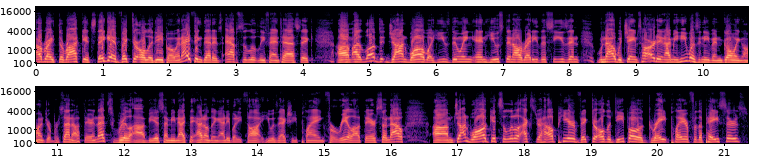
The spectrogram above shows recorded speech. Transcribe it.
All right, the Rockets, they get Victor Oladipo, and I think that is absolutely fantastic. Um, I loved John Wall, what he's doing in Houston already this season. Now with James Harden, I mean, he wasn't even going 100% out there, and that's real obvious. I mean, I, think I don't think anybody thought he was actually playing for real out there. So now um, John Wall gets a little extra help here. Victor Oladipo, a great player for the Pacers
